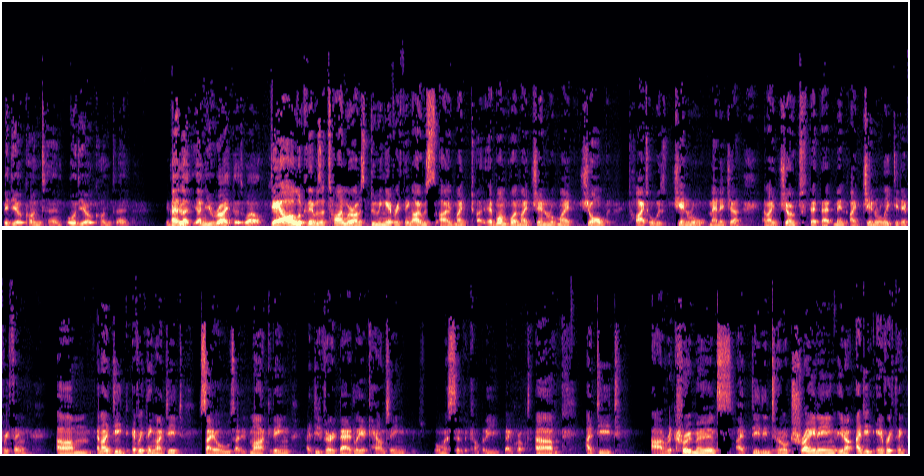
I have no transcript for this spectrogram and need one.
video content, audio content? And, uh, and you write as well. Yeah. Oh, look, there was a time where I was doing everything. I was, I, my, at one point, my general, my job title was general manager, and I joked that that meant I generally did everything. Um, and I did everything. I did sales, I did marketing, I did very badly accounting, which almost sent the company bankrupt. Um, I did uh, recruitment, I did internal training. You know, I did everything.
